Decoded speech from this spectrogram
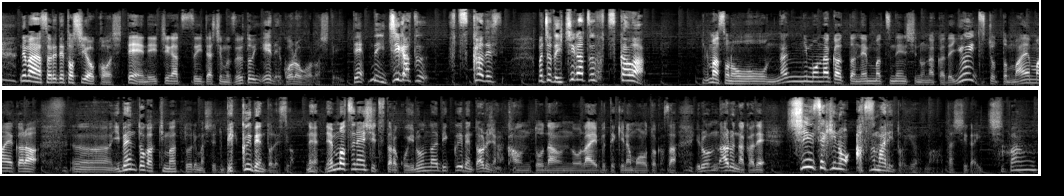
でまあそれで年を越してで1月1日もずっと家でゴロゴロしていてで1月2日ですよ、まあ、ちょっと1月2日はまあその何にもなかった年末年始の中で唯一ちょっと前々からうんイベントが決まっておりましてビッグイベントですよ、ね、年末年始って言ったらこういろんなビッグイベントあるじゃんカウントダウンのライブ的なものとかさいろんなある中で親戚の集まりという、まあ、私が一番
